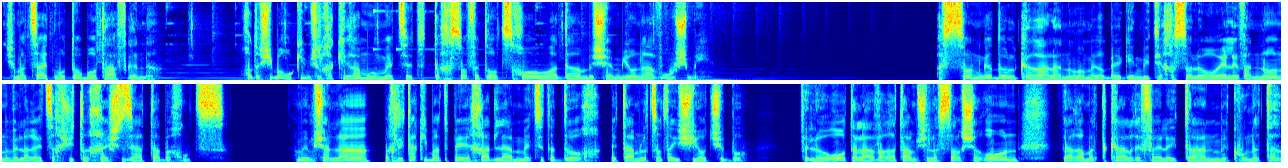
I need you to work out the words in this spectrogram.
שמצא את מותו באותה הפגנה. חודשים ארוכים של חקירה מאומצת תחשוף את רוצחו אדם בשם יונב רושמי. אסון גדול קרה לנו, אומר בגין בהתייחסו לאירועי לבנון ולרצח שהתרחש זה עתה בחוץ. הממשלה מחליטה כמעט פה אחד לאמץ את הדוח ואת ההמלצות האישיות שבו, ולהורות על העברתם של השר שרון והרמטכ"ל רפאל איתן מכהונתם.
